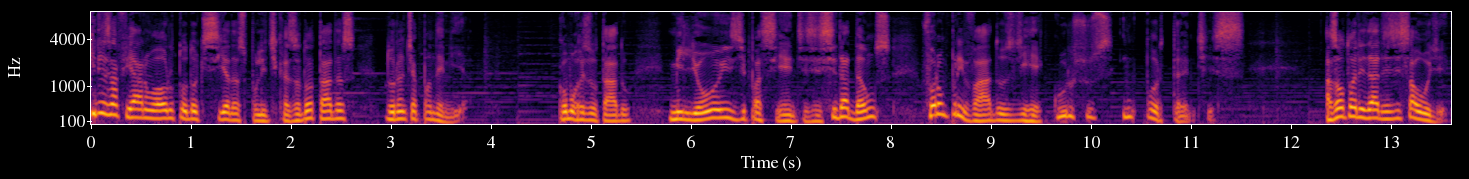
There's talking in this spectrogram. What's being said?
que desafiaram a ortodoxia das políticas adotadas durante a pandemia. Como resultado, milhões de pacientes e cidadãos foram privados de recursos importantes. As autoridades de saúde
